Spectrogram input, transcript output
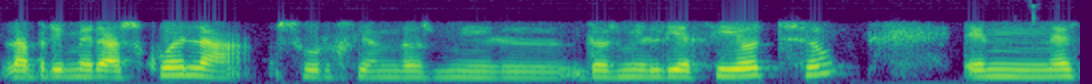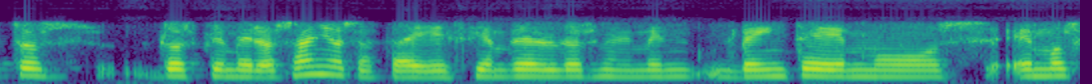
la primera escuela surgió en 2000, 2018. En estos dos primeros años, hasta diciembre del 2020, hemos, hemos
